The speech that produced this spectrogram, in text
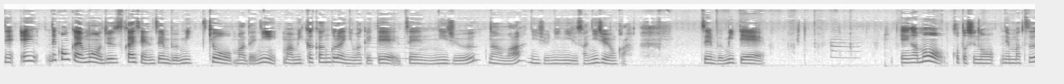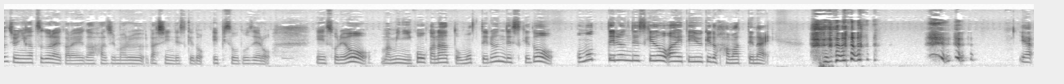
でえで今回も「呪術廻戦」全部今日までに、まあ、3日間ぐらいに分けて全20何話 ?222324 か全部見て映画も今年の年末12月ぐらいから映画始まるらしいんですけどエピソード0、えーそれを、まあ、見に行こうかなと思ってるんですけど思ってるんですけどあえて言うけどハマってない。いや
